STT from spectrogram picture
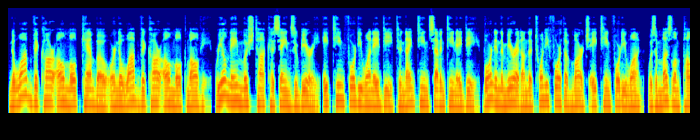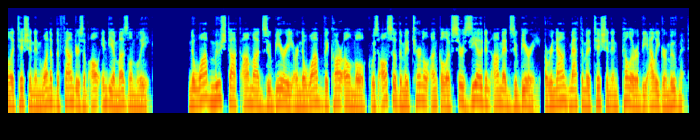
Nawab Vakar ul Mulk Kamboh or Nawab Vakar ul Mulk Malvi, real name Mushtaq Hussain Zubiri (1841 AD to 1917 AD), born in the Meerut on the 24th of March 1841, was a Muslim politician and one of the founders of All India Muslim League. Nawab Mushtaq Ahmad Zubiri or Nawab Vakar ul Mulk was also the maternal uncle of Sir Ziauddin Ahmed Zubiri, a renowned mathematician and pillar of the Aligarh movement.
